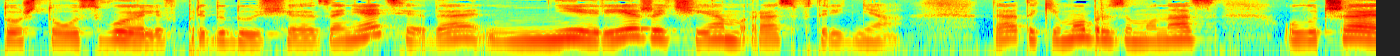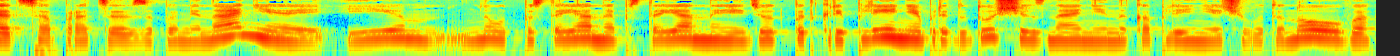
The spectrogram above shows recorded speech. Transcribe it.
то, что усвоили в предыдущее занятие, да, не реже, чем раз в три дня. Да, таким образом у нас улучшается процесс запоминания, и ну, вот постоянно-постоянно идет подкрепление предыдущих знаний, накопление чего-то нового,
